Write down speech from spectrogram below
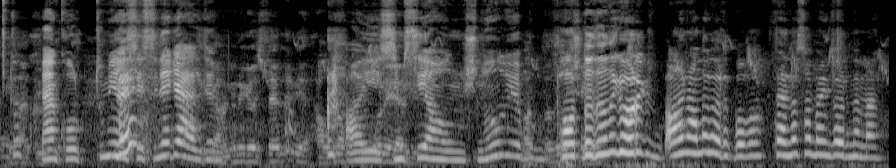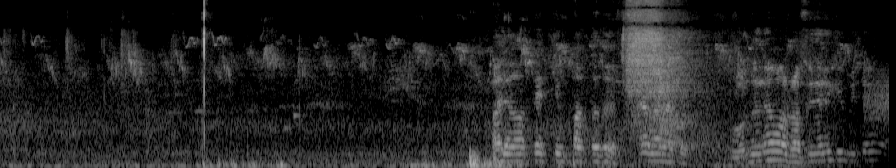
Korktuk. Ben korktum ya sesine geldim. Yangını gösterdim ya. Allah Ay oraya simsiyah olmuş. Ne oluyor bu? Patladı bir Patladığını gördük. Aynı anda gördük baba. Sen nasıl ben gördüm hemen. Şey. Ali Ahmet kim patladı? Hemen atın. Orada ne var? Rafineri gibi bir şey var.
